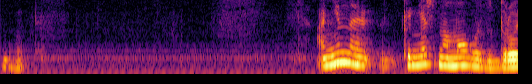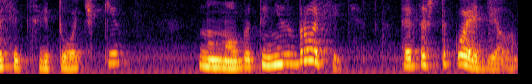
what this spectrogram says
Вот. Они, конечно, могут сбросить цветочки, но могут и не сбросить. Это ж такое дело.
